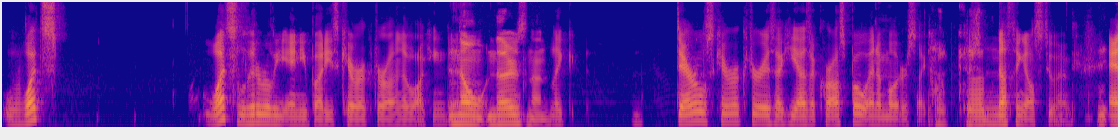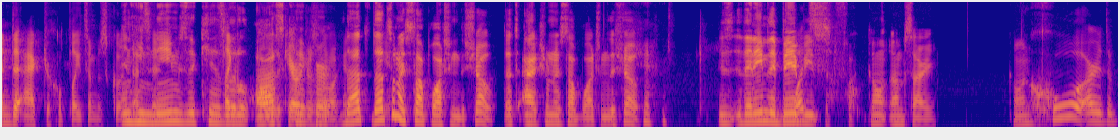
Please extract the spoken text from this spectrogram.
what's what's literally anybody's character on The Walking Dead? No, there's none. Like, Daryl's character is that he has a crossbow and a motorcycle. Oh, There's nothing else to him, and the actor who plays him is good. and That's he it. names the kid It's like little all the ass characters are kicker. walking- That's that's yeah. when I stopped watching the show. That's actually when I stopped watching the show. Is they name the baby? What's- Fuck, go on, I'm sorry. Go on. Who are the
